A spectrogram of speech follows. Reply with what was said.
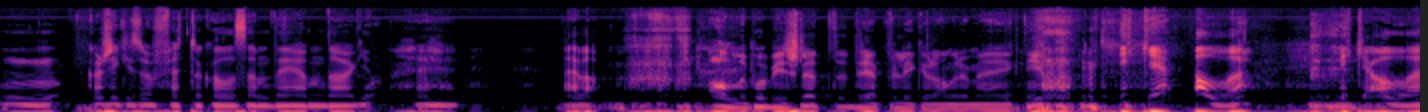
Mm, kanskje ikke så fett å kalle seg det om dagen. Nei da. Alle på Bislett dreper vel ikke hverandre med kniv? Ikke alle. Ikke alle.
